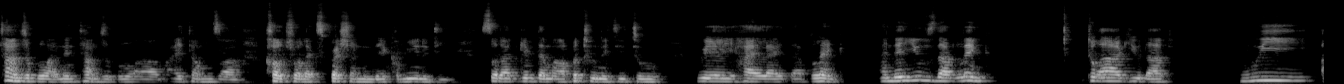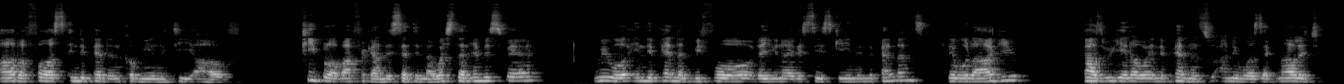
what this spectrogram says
tangible and intangible um, items or cultural expression in their community. So that give them opportunity to really highlight that link. And they use that link to argue that we are the first independent community of people of African descent in the Western Hemisphere. We were independent before the United States gained independence, they would argue, because we gained our independence and it was acknowledged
